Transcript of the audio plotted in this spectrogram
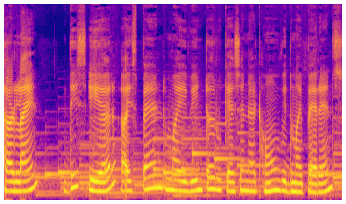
Third line This year I spent my winter vacation at home with my parents.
